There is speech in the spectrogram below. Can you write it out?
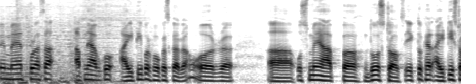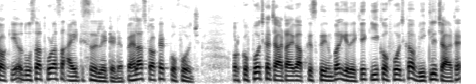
मैं थोड़ा सा अपने आप को आईटी पर फोकस कर रहा हूँ और आ, उसमें आप दो स्टॉक्स एक तो खैर आईटी स्टॉक ही है और दूसरा थोड़ा सा आईटी से रिलेटेड है। पहला स्टॉक है कोफोज और कोफोज का चार्ट आएगा आपकी स्क्रीन पर। ये देखिए ये कोफोज का वीकली चार्ट है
